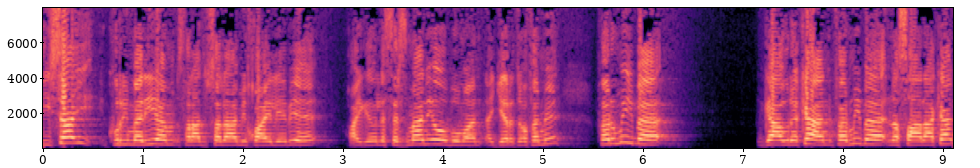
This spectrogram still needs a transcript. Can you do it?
ئیسای کوڕی مەریەم سەرات و سەلامی خوای لێبێ خی لە سەر زمانی ئەوە بۆمان ئەگەرێتەوە فەرمێ فەرمی بە گاورەکان فەرمی بە نەساراکان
